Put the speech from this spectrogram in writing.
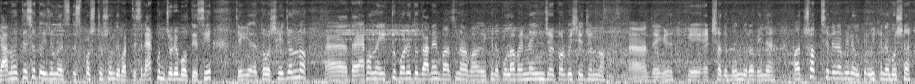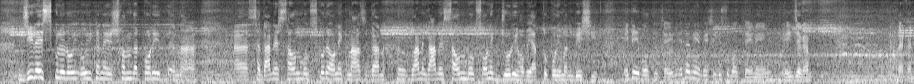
গান হইতেছে তো এই জন্য স্পষ্ট শুনতে পারতেছেন। এখন জোরে বলতেছি যে তো সেই জন্য এখন একটু পরে তো গানের বাজনা বা এখানে পোলা না এনজয় করবে সেই জন্য একসাথে বন্ধুরা মিলে বা সব ছেলেরা মিলে ওই- ওইখানে বসে জিলা স্কুলের ওই ওইখানে সন্ধ্যার পরে আহ, গানের সাউন্ড বক্স করে অনেক নাচ গান গান, গানের সাউন্ড বক্স অনেক জোরে হবে, এত পরিমাণ বেশি। এটাই বলতে চাই, এটা নিয়ে বেশি কিছু বলতে চাই নেই এই জায়গায় দেখেন।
